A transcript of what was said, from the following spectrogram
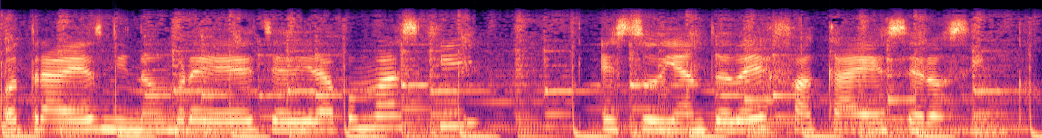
otra vez mi nombre es Yadira Pomaski estudiante de FACAE 05.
